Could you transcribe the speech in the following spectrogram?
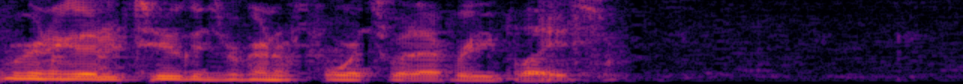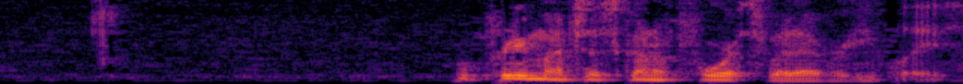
We're going to go to two because we're going to force whatever he plays. We're pretty much just going to force whatever he plays.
